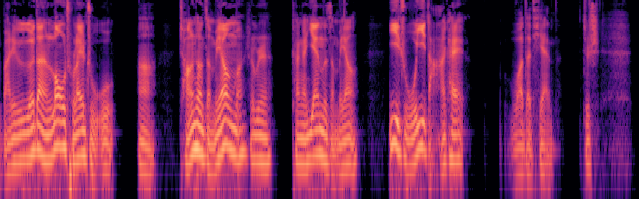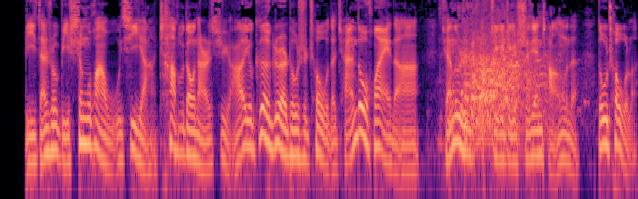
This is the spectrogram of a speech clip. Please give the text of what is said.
把这个鹅蛋捞出来煮啊，尝尝怎么样嘛？是不是？看看腌的怎么样？一煮一打开，我的天哪，就是。比咱说比生化武器呀差不到哪儿去啊！呦，个个都是臭的，全都坏的啊，全都是这个这个时间长了的，都臭了。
